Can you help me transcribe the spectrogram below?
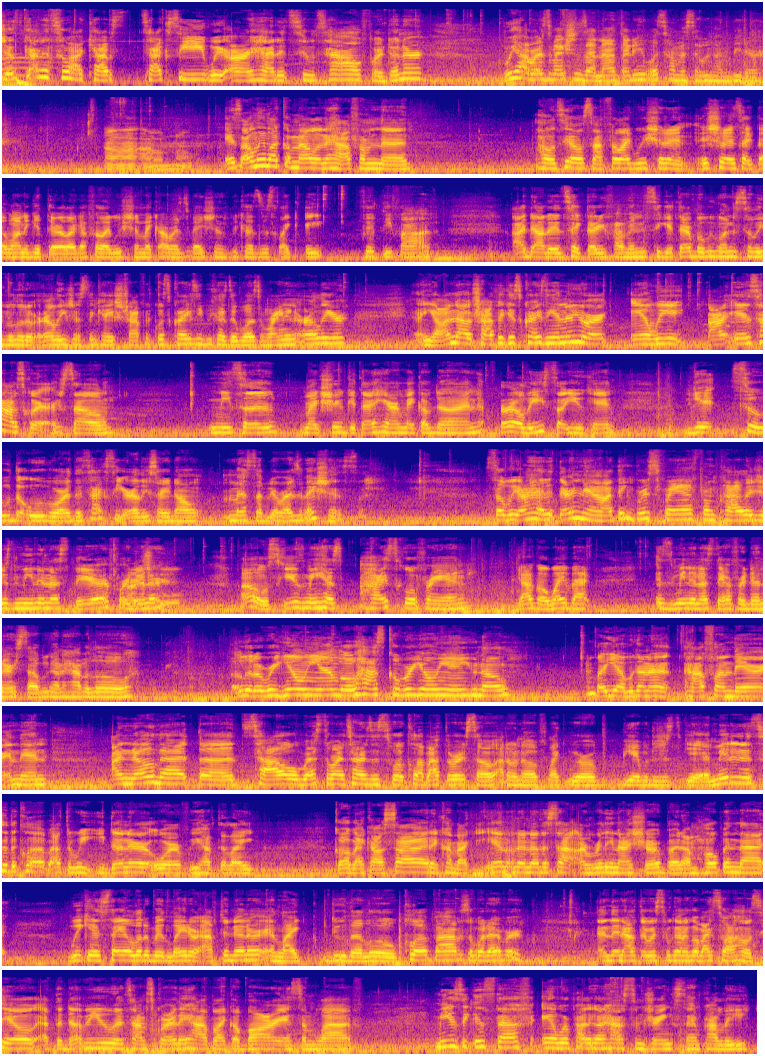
Just got into our cab taxi. We are headed to Tao for dinner. We have reservations at 9:30. What time is it we're gonna be there? Uh, I don't know. It's only like a mile and a half from the hotel, so I feel like we shouldn't. It shouldn't take that long to get there. Like I feel like we should make our reservations because it's like eight fifty-five. I doubt it'd take 35 minutes to get there, but we wanted to leave a little early just in case traffic was crazy because it was raining earlier. And y'all know traffic is crazy in New York, and we are in Times Square, so you need to make sure you get that hair and makeup done early so you can get to the Uber or the taxi early so you don't mess up your reservations. So we are headed there now. I think Bruce friend from college is meeting us there for High dinner. school. Oh, excuse me, his high school friend. Y'all go way back. Is meeting us there for dinner, so we're gonna have a little, a little reunion, little high school reunion, you know. But yeah, we're gonna have fun there, and then I know that the Tao restaurant turns into a club afterwards, so I don't know if like we'll be able to just get admitted into the club after we eat dinner, or if we have to like go back outside and come back in on another side. I'm really not sure, but I'm hoping that we can stay a little bit later after dinner and like do the little club vibes or whatever. And then afterwards, we're gonna go back to our hotel at the W in Times Square. They have like a bar and some live music and stuff. And we're probably gonna have some drinks and probably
